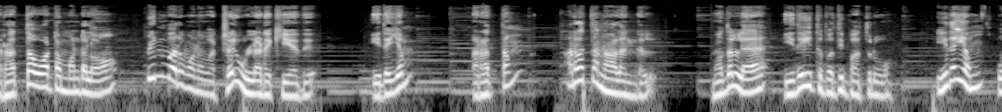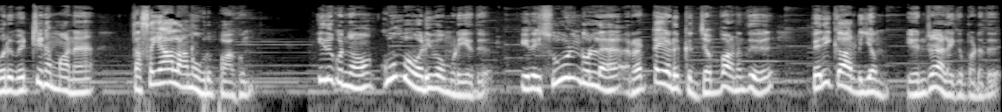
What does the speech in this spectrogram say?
இரத்த ஓட்ட மண்டலம் பின்வருவனவற்றை உள்ளடக்கியது. இதயம் ரத்தம் இரத்த நாளங்கள். முதல்ல இதயத்தை பத்தி பார்த்துருவோம். இதயம் ஒரு வெற்றிடமான தசையாலான உறுப்பாகும். இது கொஞ்சம் கூம்பு வடிவமுடையது இதை சூழ்ந்துள்ள இரட்டை அடுக்கு ஜவ்வானது பெரிகார்டியம் என்று அழைக்கப்படுது.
